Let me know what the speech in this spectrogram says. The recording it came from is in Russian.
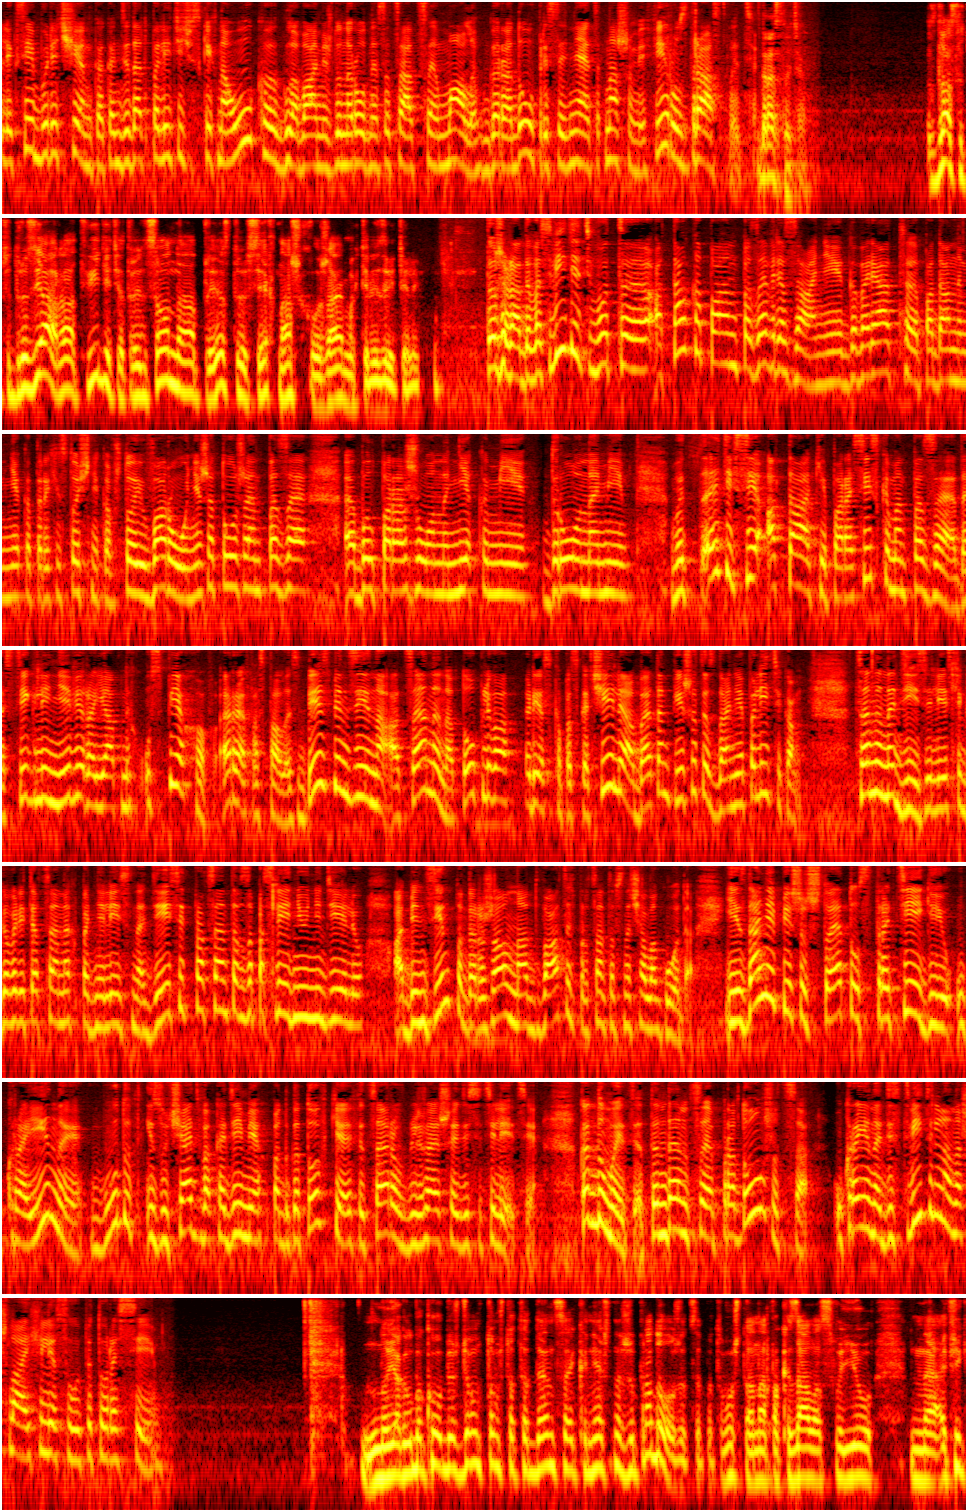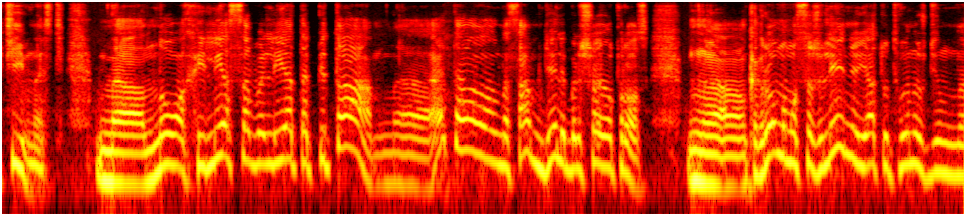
Алексей Буряченко, кандидат политических наук, глава Международной ассоциации малых городов, присоединяется к нашему эфиру. Здравствуйте. Здравствуйте. Здравствуйте, друзья. Рад видеть и традиционно приветствую всех наших уважаемых телезрителей. Тоже рада вас видеть. Вот э, атака по НПЗ в Рязани. Говорят, э, по данным некоторых источников, что и в Воронеже тоже НПЗ э, был поражен некими дронами. Вот эти все атаки по российским НПЗ достигли невероятных успехов. РФ осталась без бензина, а цены на топливо резко подскочили. Об этом пишет издание «Политика». Цены на дизель, если говорить о ценах, поднялись на 10% за последнюю неделю, а бензин подорожал на 20% 10% с начала года. И издание пишет, что эту стратегию Украины будут изучать в академиях подготовки офицеров в ближайшее десятилетие. Как думаете, тенденция продолжится? Украина действительно нашла ахиллесовую пяту России? Но я глубоко убежден в том, что тенденция, конечно же, продолжится, потому что она показала свою эффективность. Но Ахиллесова ли это пята? Это на самом деле большой вопрос. К огромному сожалению, я тут вынужден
